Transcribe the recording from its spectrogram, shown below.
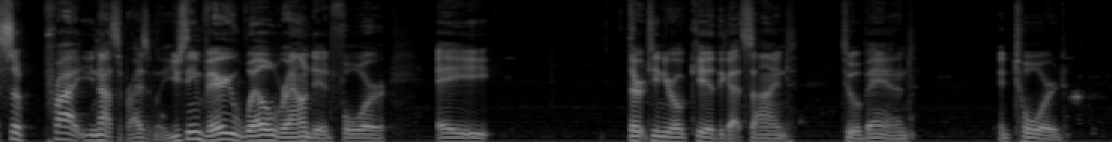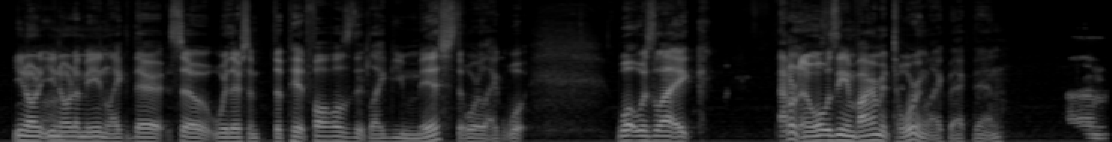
surprised. Not surprisingly, you seem very well rounded for a thirteen-year-old kid that got signed to a band and toured. You know, you know what I mean. Like there. So were there some the pitfalls that like you missed, or like what? What was like? I don't know. What was the environment touring like back then? um,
